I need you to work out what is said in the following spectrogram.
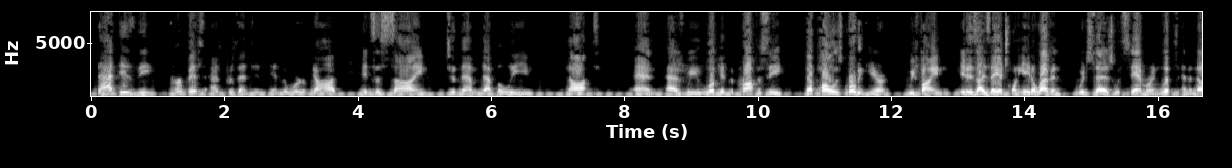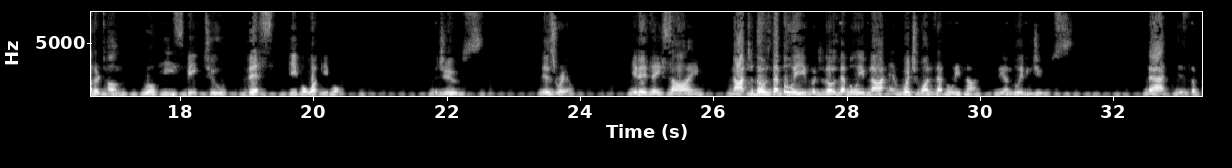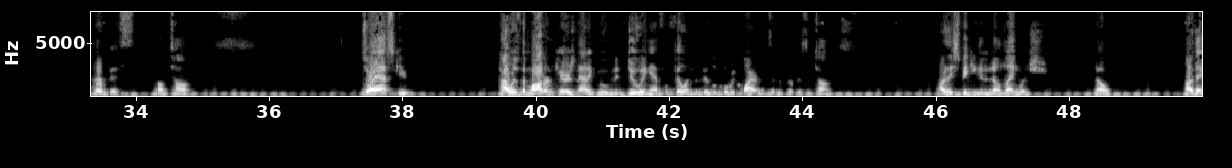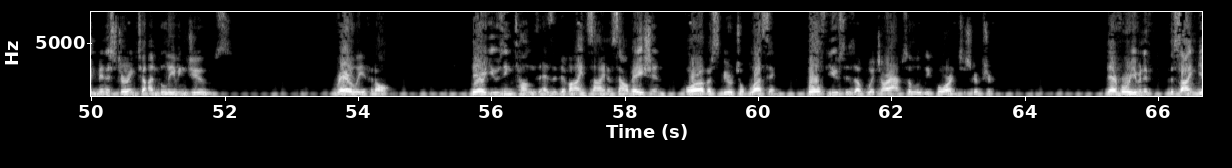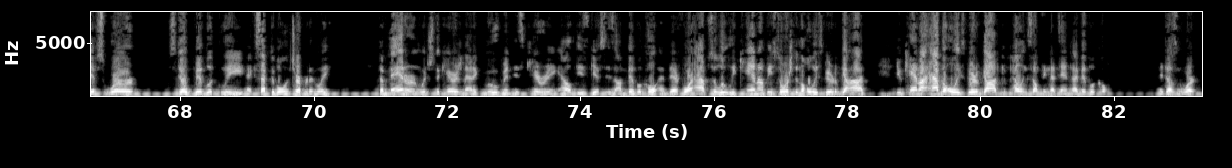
That is the purpose as presented in the Word of God. It's a sign to them that believe not. And as we look at the prophecy that Paul is quoting here, we find it is Isaiah 28:11, which says, "With stammering lips and another tongue will he speak to this people." What people? The Jews, Israel. It is a sign not to those that believe, but to those that believe not. And which ones that believe not? The unbelieving Jews. That is the purpose of tongues. So I ask you, how is the modern charismatic movement doing at fulfilling the biblical requirements of the purpose of tongues? Are they speaking in a known language? No. Are they ministering to unbelieving Jews? Rarely, if at all. They are using tongues as a divine sign of salvation or of a spiritual blessing, both uses of which are absolutely foreign to Scripture. Therefore, even if the sign gifts were still biblically acceptable interpretively, the manner in which the charismatic movement is carrying out these gifts is unbiblical and therefore absolutely cannot be sourced in the Holy Spirit of God. You cannot have the Holy Spirit of God compelling something that's anti-biblical. It doesn't work.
